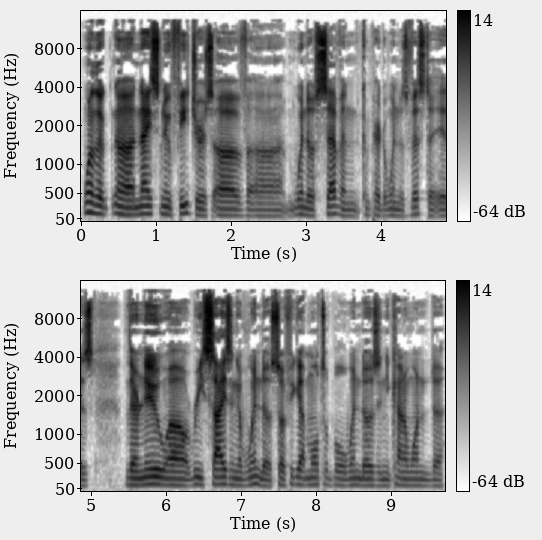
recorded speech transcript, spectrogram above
one of the uh, nice new features of uh, Windows 7 compared to Windows Vista is their new uh, resizing of windows. So if you got multiple windows and you kind of wanted to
